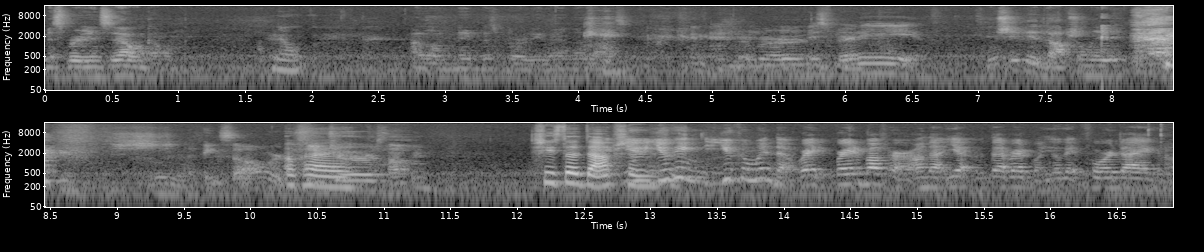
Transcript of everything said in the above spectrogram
Miss Birdie didn't see that one coming. No. I love the name Miss Birdie, man. That's awesome. Miss Birdie. Was she the adoption lady? I think so, or Okay. teacher or something. She's the You, adoption. you can you can win though, right right above her on that yeah that red one. You'll get four diagonal.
